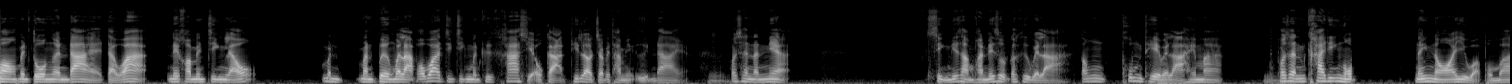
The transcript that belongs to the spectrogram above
มองเป็นตัวเงินได้ แต่ว่าในความเป็นจริงแล้ว มันมันเปลืองเวลาเพราะว่าจริง ๆ มันคือค่าเสียโอกาสที่เราจะไปทำอย่างอื่นได้อะอืมเพราะฉะนั้นเนี่ย สิ่งที่สำคัญที่สุดก็คือเวลาต้องทุ่มเทเวลาให้มาก เพราะฉะนั้นค่ายที่งบน้อยๆอยู่อะผมว่า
